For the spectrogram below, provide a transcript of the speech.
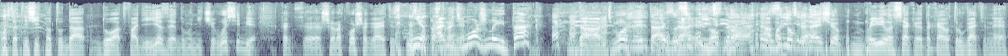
может отличить ноту до, до от фа диеза. Я думаю, ничего себе, как э, широко шагает искусство Нет, по а ведь можно и так. Да, а ведь можно и так. да. Но- но- да, а потом, зрителя. когда еще появилась всякая такая вот ругательная,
